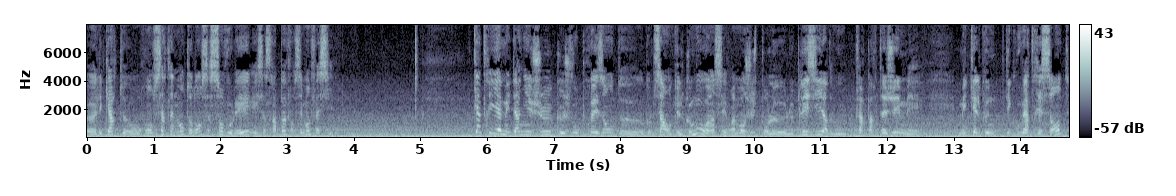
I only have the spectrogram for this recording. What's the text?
euh, les cartes auront certainement tendance à s'envoler et ça sera pas forcément facile. Quatrième et dernier jeu que je vous présente euh, comme ça en quelques mots, hein, c'est vraiment juste pour le, plaisir de vous faire partager mes, quelques découvertes récentes,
